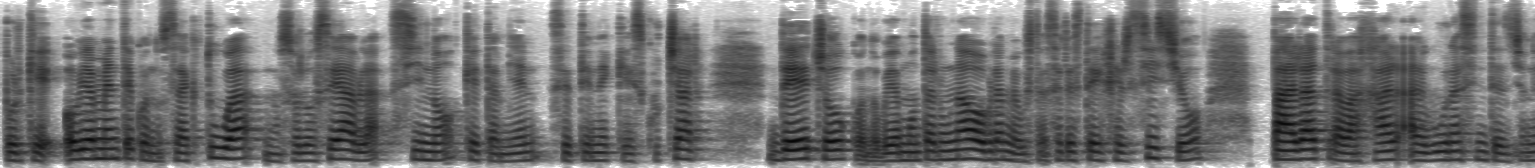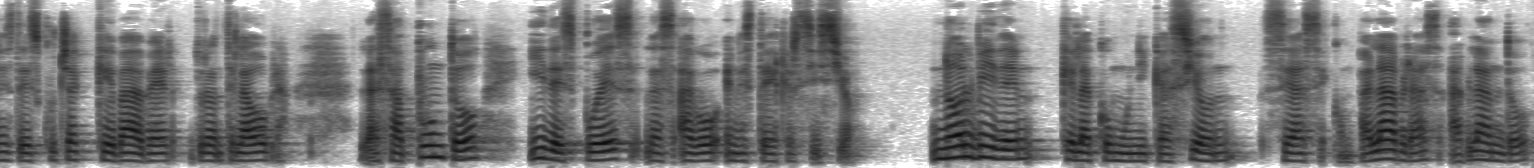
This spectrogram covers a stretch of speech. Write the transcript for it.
porque obviamente cuando se actúa no solo se habla, sino que también se tiene que escuchar. De hecho, cuando voy a montar una obra me gusta hacer este ejercicio para trabajar algunas intenciones de escucha que va a haber durante la obra. Las apunto y después las hago en este ejercicio. No olviden que la comunicación se hace con palabras, hablando,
